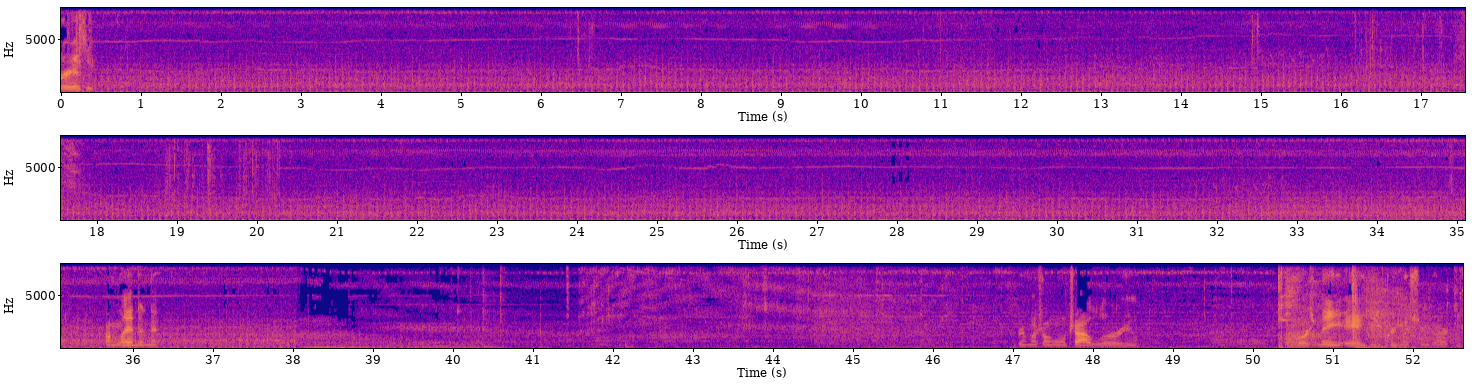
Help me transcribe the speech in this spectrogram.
Where I'm landing it. Pretty much I'm gonna try to lure him. Of course me and you pretty much shoot Arby.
